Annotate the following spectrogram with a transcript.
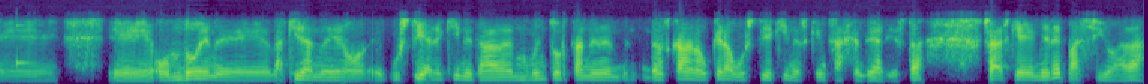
e, e, ondoen e, dakidan e, guztiarekin eta momentu hortan e, dauzkadan aukera guztiekin eskaintza jendeari, ezta? Osa, eske nire pasioa da,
